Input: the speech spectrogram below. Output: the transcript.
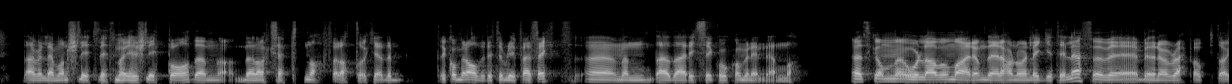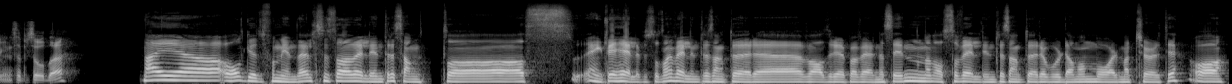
Det er vel det man sliter litt med å gi slipp på, den, den aksepten da, for at ok, det, det, kommer aldri til å bli perfekt. Uh, men det er jo der risiko kommer inn igjen. da. Jeg vet ikke om Olav og Mari om dere har noe å legge til jeg, før vi begynner å wrappe opp dagens episode? Nei, all good for min del. Syns det var veldig interessant å Egentlig hele episoden er veldig interessant å høre hva dere gjør på awareness-siden, men også veldig interessant å høre hvordan man måler maturity. Og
